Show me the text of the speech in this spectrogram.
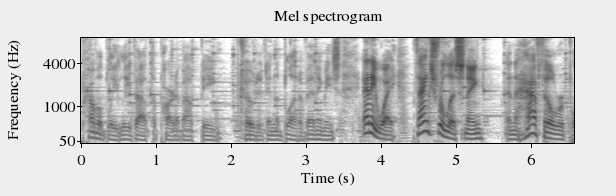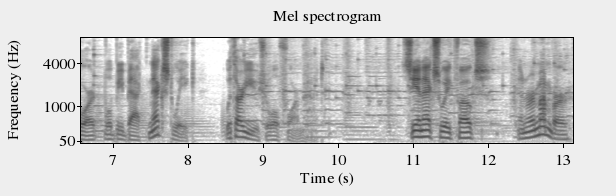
probably leave out the part about being coated in the blood of enemies. Anyway, thanks for listening, and the Halfhill Report will be back next week with our usual format. See you next week, folks, and remember,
